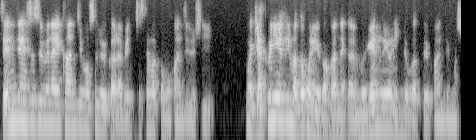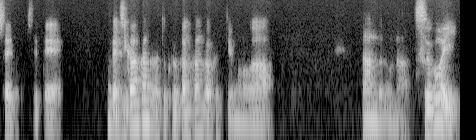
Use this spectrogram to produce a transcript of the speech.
全然進めない感じもするからめっちゃ狭くも感じるし、まあ、逆に言うと今どこにいるかわかんないから無限のように広がってる感じもしたりとかしてて、なんか時間感覚と空間感覚っていうものが、なんだろうな、すごい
